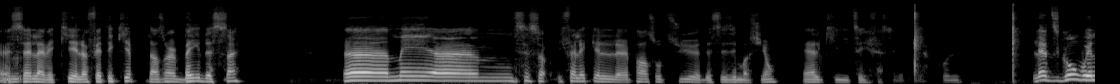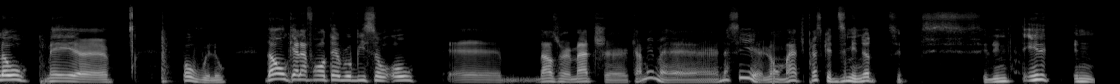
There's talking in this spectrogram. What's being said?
euh, Mm. celle avec qui elle a fait équipe dans un bain de sang. Mais c'est ça, il fallait qu'elle passe au-dessus de ses émotions. Elle qui, tu sais, fait célébrer la foule. Let's go, Willow! Mais, pauvre Willow. Donc, elle affrontait Ruby Soho euh, dans un match, euh, quand même euh, un assez long match, presque 10 minutes. C'est une,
